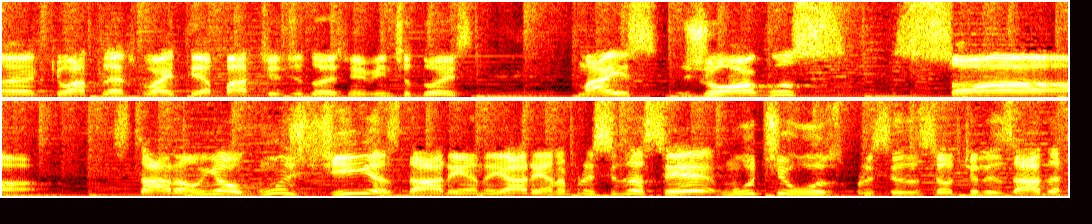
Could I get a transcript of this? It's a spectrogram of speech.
é, que o Atlético vai ter a partir de 2022. Mas jogos só estarão em alguns dias da arena. E a arena precisa ser multiuso, precisa ser utilizada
